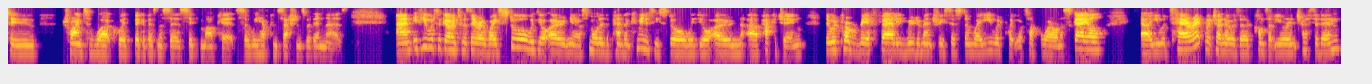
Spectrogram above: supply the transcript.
to trying to work with bigger businesses, supermarkets. So we have concessions within theirs. And if you were to go into a zero waste store with your own, you know, small independent community store with your own uh, packaging, there would probably be a fairly rudimentary system where you would put your Tupperware on a scale. Uh, you would tare it, which I know is a concept you were interested in.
